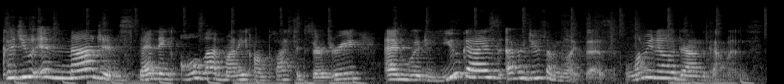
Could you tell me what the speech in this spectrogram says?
Could you imagine spending all that money on plastic surgery? And would you guys ever do something like this? Let me know down in the comments.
